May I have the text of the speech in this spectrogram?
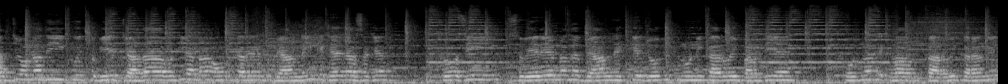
ਅੱਜ ਉਹਨਾਂ ਦੀ ਕੋਈ ਤਬੀਅਤ ਜ਼ਿਆਦਾ ਵਧੀਆ ਨਾ ਹੋਣ ਕਰਕੇ ਬਿਆਨ ਨਹੀਂ ਲਿਖਿਆ ਜਾ ਸਕਿਆ। ਸੋ ਅਸੀਂ ਸਵੇਰੇ ਉਹਨਾਂ ਦਾ ਬਿਆਨ ਲਿਖ ਕੇ ਜੋ ਵੀ ਕਾਨੂੰਨੀ ਕਾਰਵਾਈ ਬਣਦੀ ਹੈ ਉਹਨਾਂ ਦੇ ਖਿਲਾਫ ਕਾਰਵਾਈ ਕਰਾਂਗੇ।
